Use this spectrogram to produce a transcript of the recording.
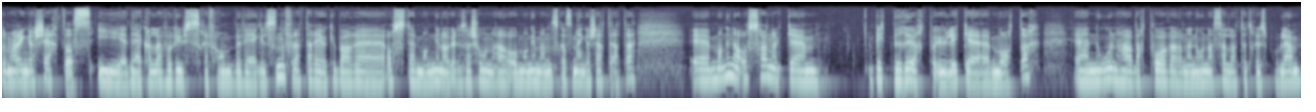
som har engasjert oss i det jeg kaller for rusreformbevegelsen, for dette er jo ikke bare oss, det er mange organisasjoner og mange mennesker som er engasjert i dette. Uh, mange av oss har nok um, blitt berørt på ulike måter. Uh, noen har vært pårørende, noen har selv hatt et rusproblem.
